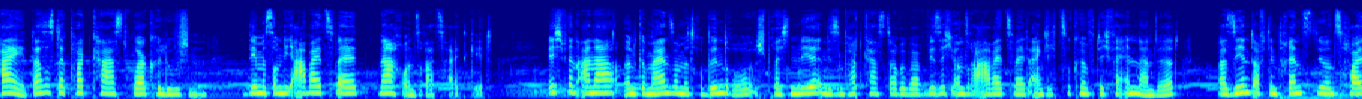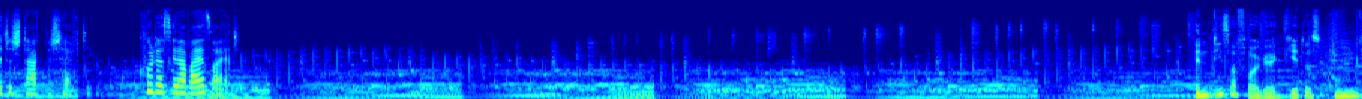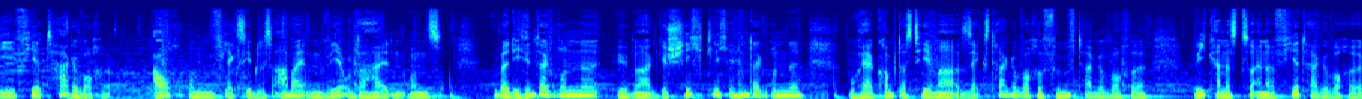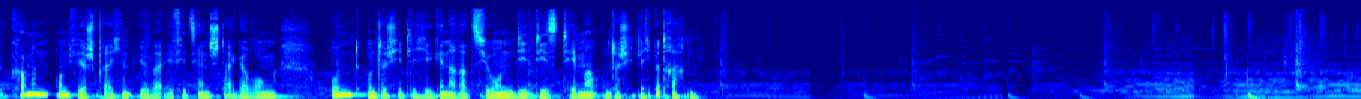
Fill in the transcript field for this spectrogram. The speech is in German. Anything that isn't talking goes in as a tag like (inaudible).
Hi, das ist der Podcast Workolution, in dem es um die Arbeitswelt nach unserer Zeit geht. Ich bin Anna und gemeinsam mit Robindro sprechen wir in diesem Podcast darüber, wie sich unsere Arbeitswelt eigentlich zukünftig verändern wird, basierend auf den Trends, die uns heute stark beschäftigen. Cool, dass ihr dabei seid. In dieser Folge geht es um die Vier-Tage-Woche, auch um flexibles Arbeiten. Wir unterhalten uns über die Hintergründe, über geschichtliche Hintergründe. Woher kommt das Thema Sechs-Tage-Woche, Fünf-Tage-Woche? Wie kann es zu einer Vier-Tage-Woche kommen? Und wir sprechen über Effizienzsteigerung und unterschiedliche Generationen, die dieses Thema unterschiedlich betrachten.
